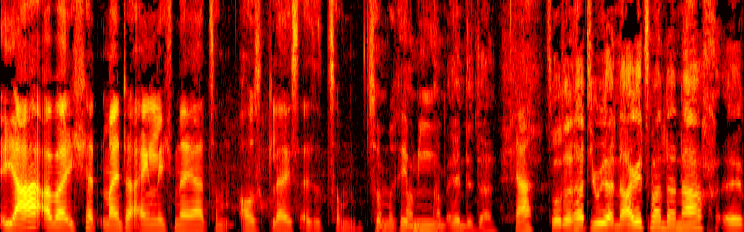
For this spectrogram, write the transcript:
Ja, aber ich hätte- meinte eigentlich, naja, zum Ausgleich, also zum, zum Remis. Am, am Ende dann. Ja. So, dann hat Julian Nagelsmann danach äh,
